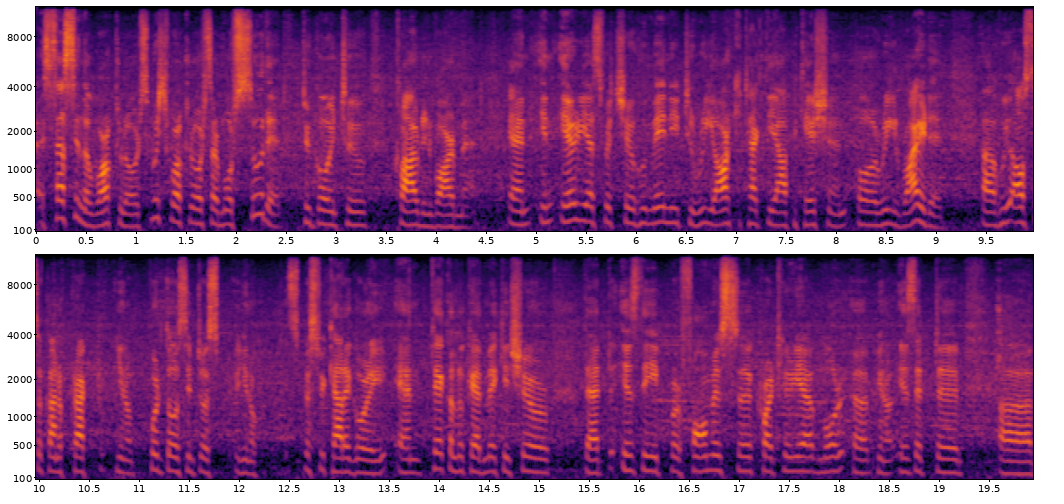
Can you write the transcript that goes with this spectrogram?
assessing the workloads, which workloads are more suited to go into cloud environment. And in areas which uh, we may need to re-architect the application or rewrite it, uh, we also kind of crack, you know, put those into a you know, specific category and take a look at making sure that is the performance uh, criteria more, uh, you know, is it uh,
